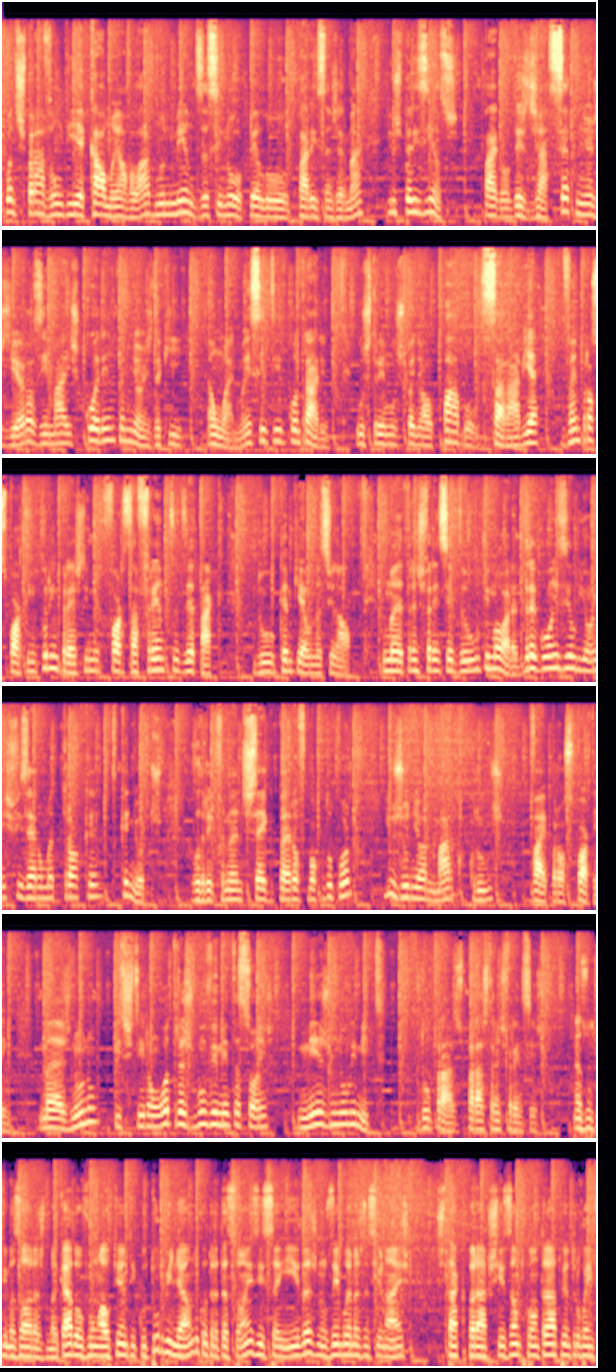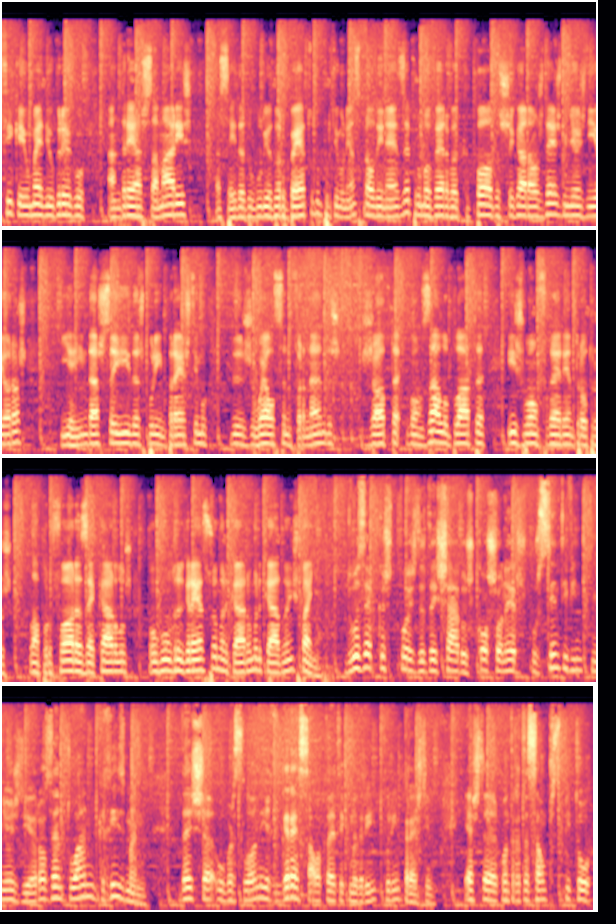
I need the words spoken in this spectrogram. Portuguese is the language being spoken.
Quando esperava um dia calmo em Alvalade, Nuno Mendes assinou pelo Paris Saint-Germain e os parisienses pagam desde já 7 milhões de euros e mais 40 milhões daqui a um ano. Em sentido contrário, o extremo espanhol Pablo Sarabia vem para o Sporting por empréstimo e reforça a frente de ataque do campeão nacional. Numa transferência de última hora, Dragões e Leões fizeram uma troca de canhotos. Rodrigo Fernandes segue para o Futebol do Porto e o júnior Marco Cruz vai para o Sporting. Mas, Nuno, existiram outras movimentações mesmo no limite do prazo para as transferências. Nas últimas horas de mercado houve um autêntico turbilhão de contratações e saídas nos emblemas nacionais. Destaque para a rescisão de contrato entre o Benfica e o médio grego Andreas Samaris, a saída do goleador Beto do Portimonense para o Udinese por uma verba que pode chegar aos 10 milhões de euros e ainda as saídas por empréstimo de Joelson Fernandes, J. Gonzalo Plata e João Ferreira, entre outros. Lá por fora, Zé Carlos, houve um regresso a marcar o mercado em Espanha. Duas épocas depois de deixar os colchoneiros por 120 milhões de euros, Antoine Griezmann deixa o Barcelona e regressa ao Atlético Madrid por empréstimo. Esta contratação precipitou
